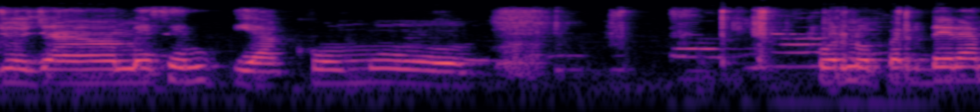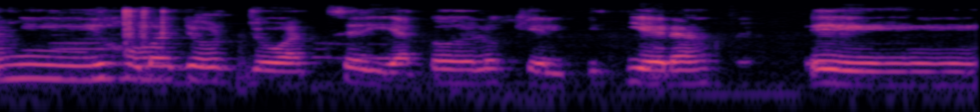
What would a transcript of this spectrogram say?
yo ya me sentía como por no perder a mi hijo mayor, yo accedía a todo lo que él quisiera. Eh,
